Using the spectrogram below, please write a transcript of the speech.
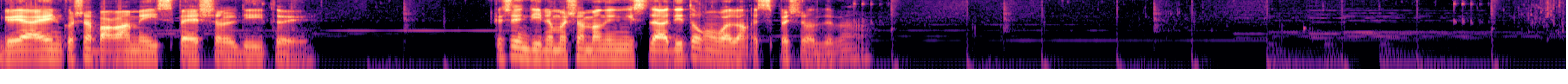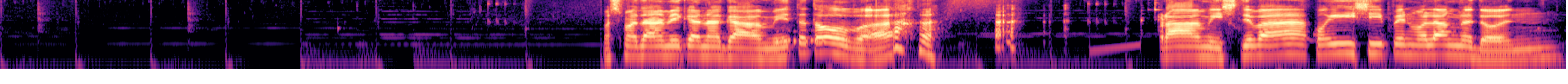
Gayahin ko siya baka may special dito eh. Kasi hindi naman siya mangingisda dito kung walang special, di ba? Mas madami ka na gamit. Totoo ba? Promise, di ba? Kung iisipin mo lang na doon,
